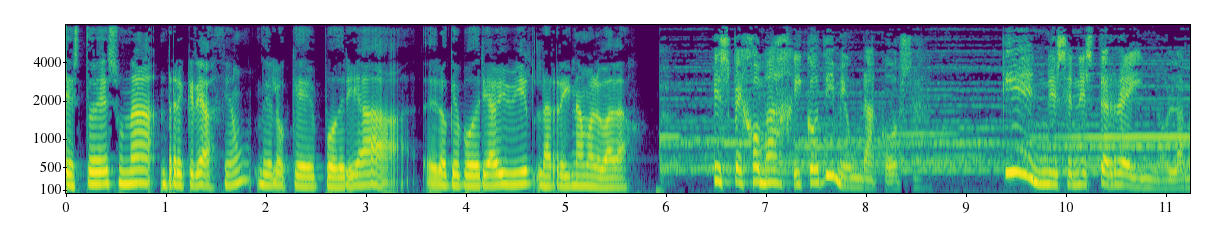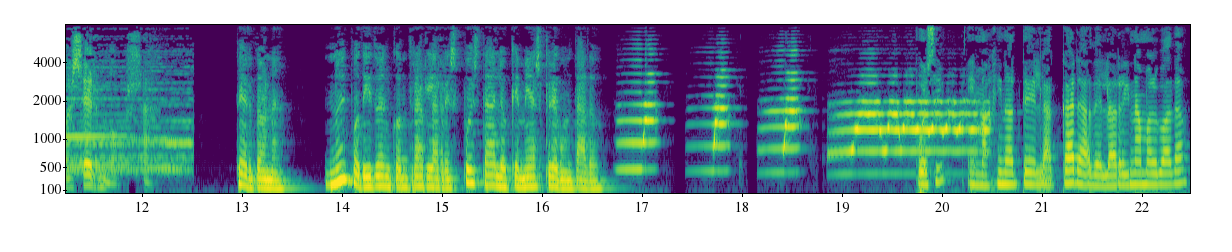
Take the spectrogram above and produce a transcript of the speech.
que esto es una recreación de lo que podría, de lo que podría vivir la reina malvada. Espejo mágico, dime una cosa. ¿Quién es en este reino la más hermosa? Perdona, no he podido encontrar la respuesta a lo que me has preguntado. Pues sí, imagínate la cara de la reina malvada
